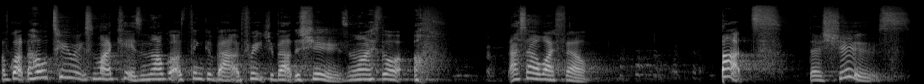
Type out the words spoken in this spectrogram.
I've got the whole two weeks with my kids, and I've got to think about, and preach about the shoes. And I thought, oh, that's how I felt. But the shoes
